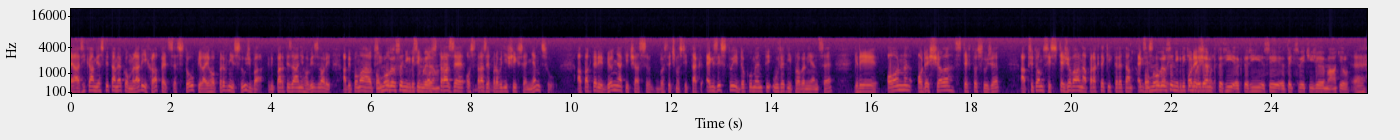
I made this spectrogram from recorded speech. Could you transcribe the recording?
A já říkám, jestli tam jako mladý chlapec vstoupila jeho první služba, kdy partizáni ho vyzvali, aby pomáhal při, Omluvil se někdy při lidem? ostraze, ostraze providivších se Němců, a pak tedy byl nějaký čas v bezpečnosti, tak existují dokumenty úřední provenience, kdy on odešel z těchto služeb a přitom si stěžoval na praktiky, které tam existovaly. Omluvil se někdy těm Odešel. lidem, kteří, kteří si teď svědčí, že je mlátil? Eh,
